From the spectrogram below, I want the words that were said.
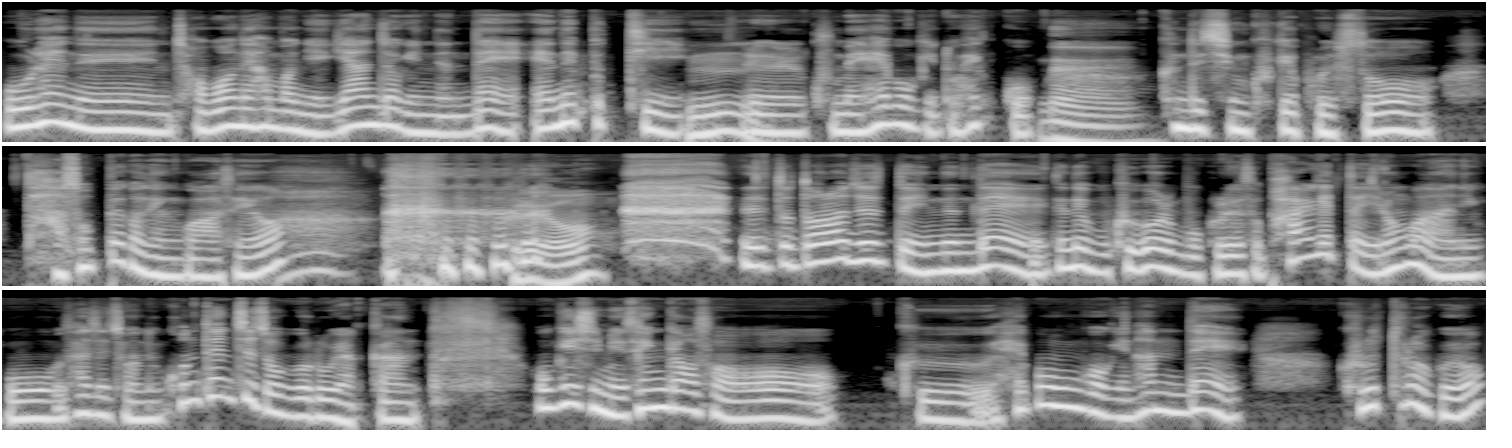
올해는 저번에 한번 얘기한 적 있는데 NFT를 음. 구매해 보기도 했고, 네. 근데 지금 그게 벌써 다섯 배가 된 거 아세요? 그래요? 근데 또 떨어질 수도 있는데, 근데 뭐 그걸 뭐 그래서 팔겠다 이런 건 아니고, 사실 저는 콘텐츠적으로 약간 호기심이 생겨서 그 해본 거긴 한데, 그렇더라고요.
